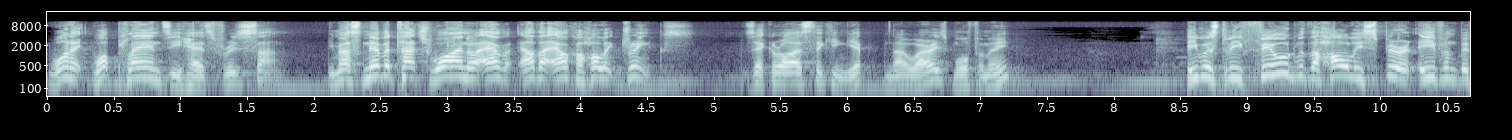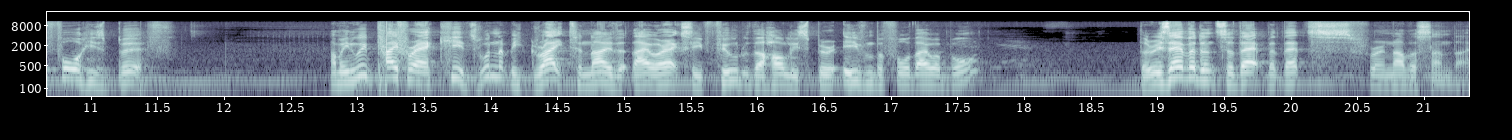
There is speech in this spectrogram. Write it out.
what, what plans he has for his son. He must never touch wine or al- other alcoholic drinks. Zechariah's thinking, Yep, no worries, more for me. He was to be filled with the Holy Spirit even before his birth. I mean, we pray for our kids. Wouldn't it be great to know that they were actually filled with the Holy Spirit even before they were born? There is evidence of that, but that's for another Sunday.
